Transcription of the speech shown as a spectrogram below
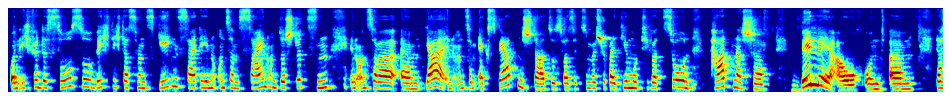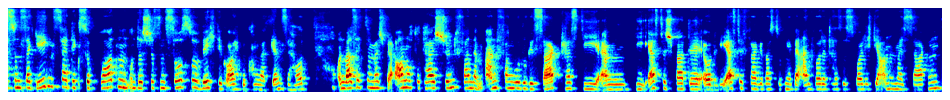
Und ich finde es so, so wichtig, dass wir uns gegenseitig in unserem Sein unterstützen, in unserer, ähm, ja, in unserem Expertenstatus, was jetzt zum Beispiel bei dir Motivation, Partnerschaft, Wille auch und ähm, dass wir uns da gegenseitig supporten und unterstützen, so, so wichtig. Oh, ich bekomme gerade Gänsehaut. Und was ich zum Beispiel auch noch total schön fand am Anfang, wo du gesagt hast, die, ähm, die erste Sparte oder die erste Frage, was du mir beantwortet hast, das wollte ich dir auch nochmal sagen,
